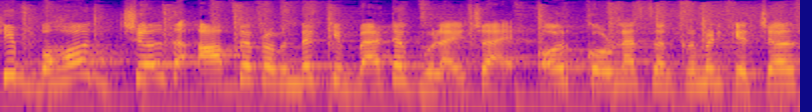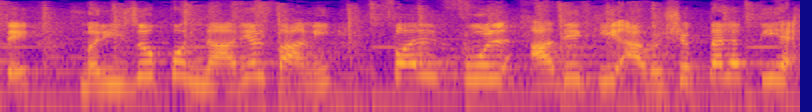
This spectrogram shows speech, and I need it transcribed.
कि बहुत जल्द आपदा प्रबंधक की बैठक बुलाई जाए और कोरोना संक्रमण के चलते मरीजों को नारियल पानी, फल, फूल आदि की आवश्यकता लगती है।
